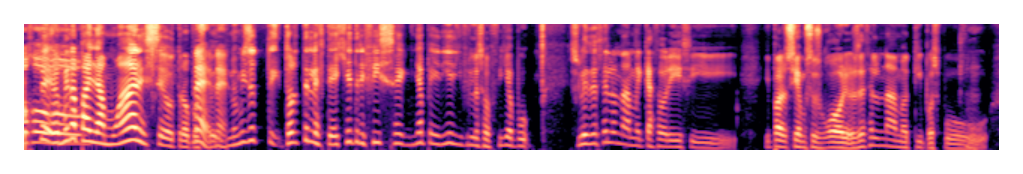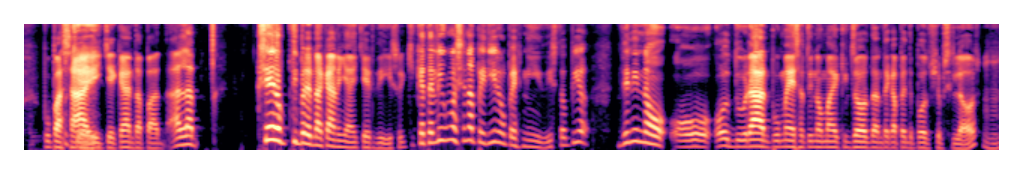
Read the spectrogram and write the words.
έχω. Ναι, εμένα παλιά μου άρεσε ο τρόπος. Ναι, ναι. Νομίζω ότι τώρα τελευταία έχει εντρυφήσει σε μια περίεργη φιλοσοφία που σου λέει δεν θέλω να με καθορίσει η παρουσία μου στους Warriors. Δεν θέλω να είμαι ο τύπος που, που πασάει Οκ. και κάνει τα πάντα. Αλλά ξέρω τι πρέπει να κάνω για να κερδίσω. Και καταλήγουμε σε ένα περίεργο παιχνίδι στο οποίο δεν είναι ο, ο, ο Durant που μέσα του είναι ο Michael Jordan 15 πόντους πιο ψηλός. Μμμ.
